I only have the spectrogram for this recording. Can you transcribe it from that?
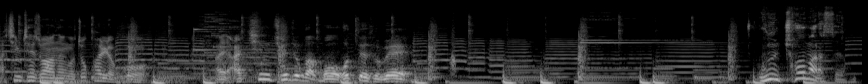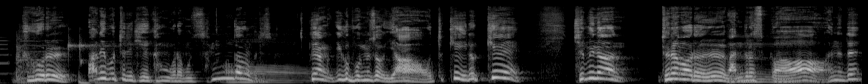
아침 체조하는 거 쪽팔렸고 아니 아침 체조가 뭐 어때서 왜? 오늘 처음 알았어요. 그거를 빠니보틀이 기획한 거라고 생각을 못했어요. 그냥 이거 보면서 야 어떻게 이렇게 재미난 드라마를 만들었을까 했는데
